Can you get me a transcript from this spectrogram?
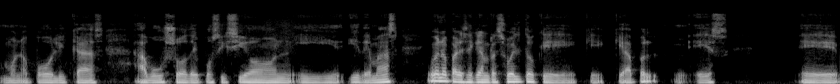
monopólicas, abuso de posición y, demás. Y bueno, parece que han resuelto que, Apple es eh,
